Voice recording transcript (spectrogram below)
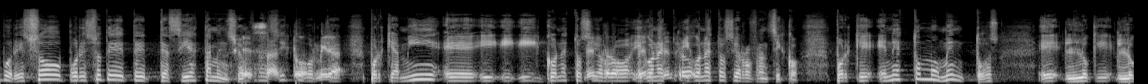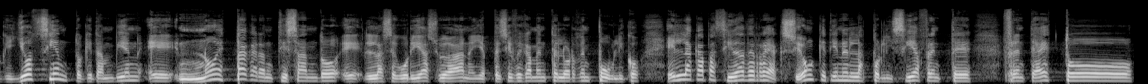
por eso, por eso te, te, hacía esta mención, Francisco, porque, porque a mí, eh, y, y, con esto cierro, y, con esto, y con esto cierro, Francisco, porque en estos momentos eh, lo, que, lo que yo siento que también eh, no está garantizando la seguridad ciudadana y específicamente el orden público es la capacidad de reacción que tienen las policías frente, frente a esto,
